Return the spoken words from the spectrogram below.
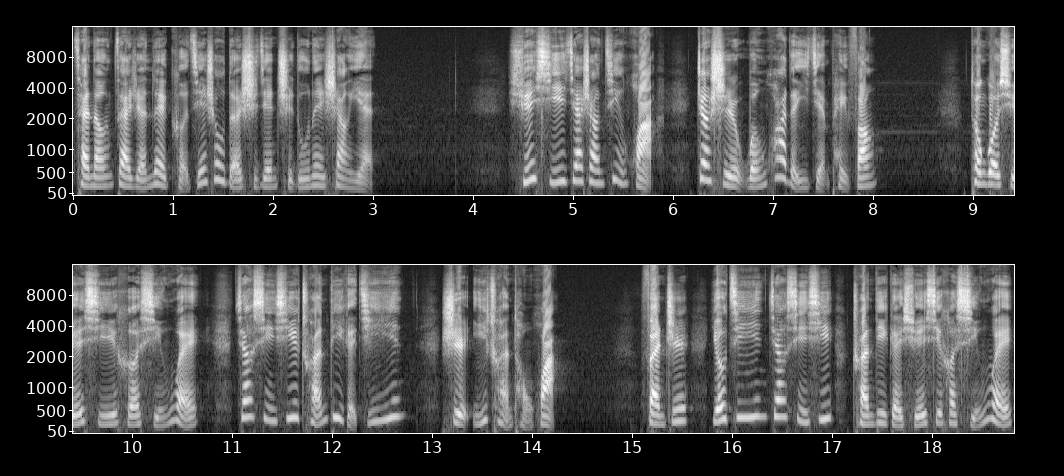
才能在人类可接受的时间尺度内上演。学习加上进化，正是文化的一简配方。通过学习和行为将信息传递给基因，是遗传同化。反之，由基因将信息传递给学习和行为，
